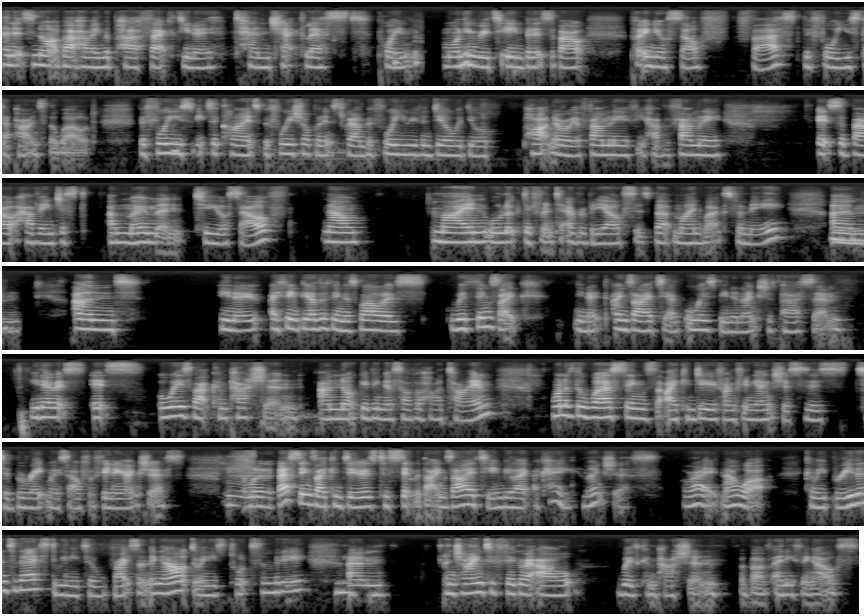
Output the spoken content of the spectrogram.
And it's not about having the perfect, you know, 10 checklist point morning routine, but it's about putting yourself first before you step out into the world, before you speak to clients, before you shop on Instagram, before you even deal with your partner or your family, if you have a family. It's about having just a moment to yourself. Now, mine will look different to everybody else's, but mine works for me. Mm. Um, and, you know, I think the other thing as well is with things like, you know, anxiety, I've always been an anxious person. You know, it's, it's, always about compassion and not giving yourself a hard time. One of the worst things that I can do if I'm feeling anxious is to berate myself for feeling anxious. Mm. And one of the best things I can do is to sit with that anxiety and be like, okay, I'm anxious. All right, now what? Can we breathe into this? Do we need to write something out? Do we need to talk to somebody? Mm. Um, and trying to figure it out with compassion above anything else.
